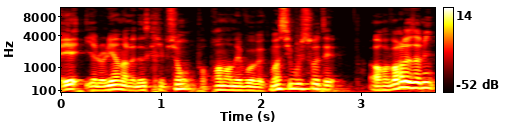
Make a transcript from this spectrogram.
et il y a le lien dans la description pour prendre rendez-vous avec moi si vous le souhaitez. Au revoir les amis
